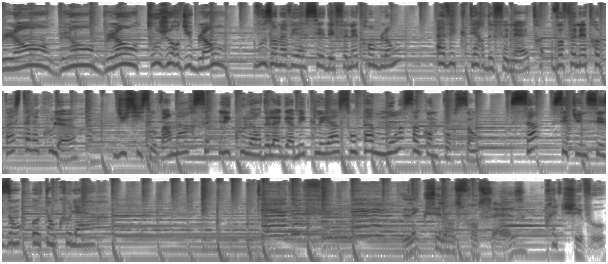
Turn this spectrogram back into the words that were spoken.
Blanc, blanc, blanc, toujours du blanc. Vous en avez assez des fenêtres en blanc? Avec Terre de Fenêtre, vos fenêtres passent à la couleur. Du 6 au 20 mars, les couleurs de la gamme Ecléa sont à moins 50%. Ça, c'est une saison haute en couleurs. L'excellence française, près de chez vous.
